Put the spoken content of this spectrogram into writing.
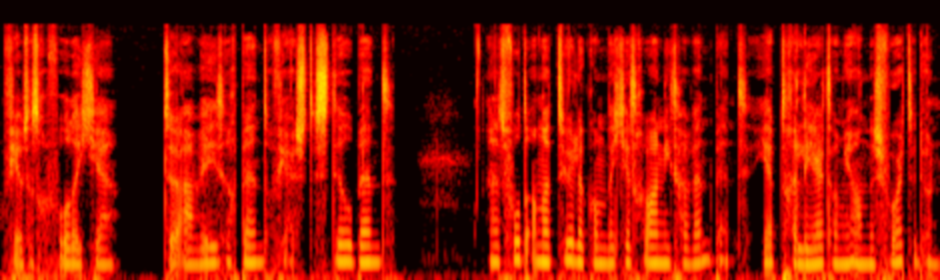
Of je hebt het gevoel dat je te aanwezig bent of juist te stil bent. En het voelt onnatuurlijk omdat je het gewoon niet gewend bent. Je hebt geleerd om je anders voor te doen.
